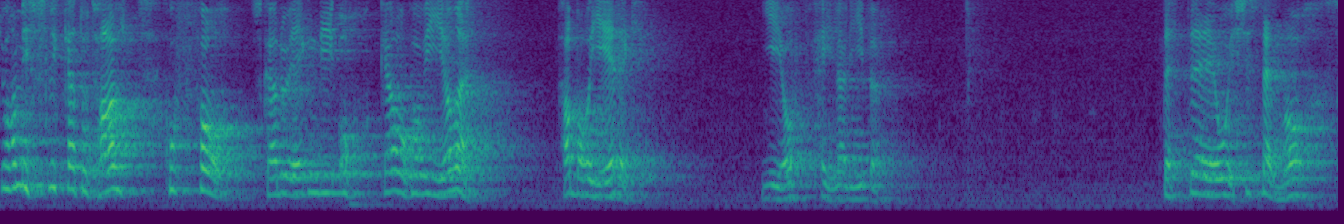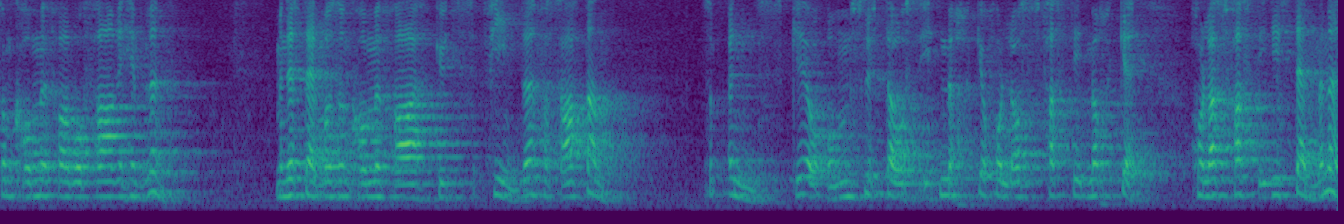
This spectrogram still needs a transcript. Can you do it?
Du har mislykka totalt. Hvorfor skal du egentlig orke å gå videre? Ta bare og gi deg. Gi opp hele livet. Dette er jo ikke stemmer som kommer fra vår Far i himmelen, men det er stemmer som kommer fra Guds fiende, fra Satan, som ønsker å omslutte oss i et mørke, holde oss fast i et mørke, holde oss fast i de stemmene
